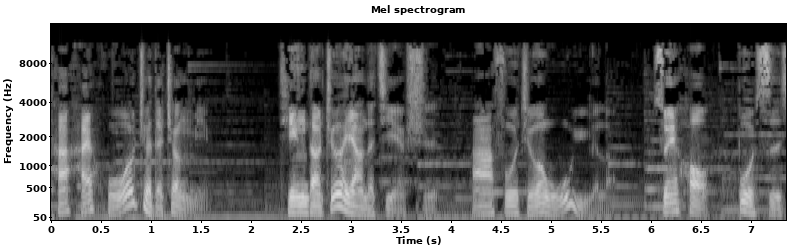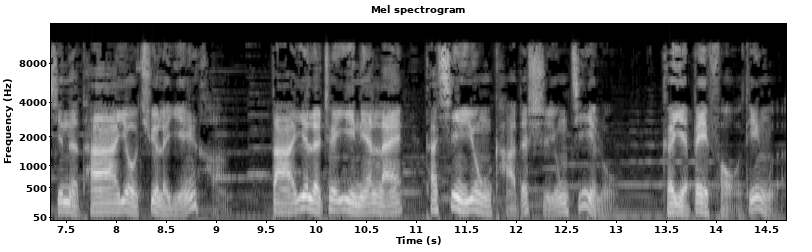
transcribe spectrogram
他还活着的证明。听到这样的解释，阿夫哲无语了。随后，不死心的他又去了银行。打印了这一年来他信用卡的使用记录，可也被否定了，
